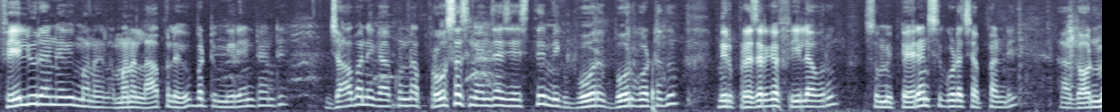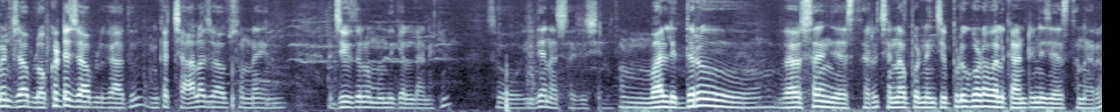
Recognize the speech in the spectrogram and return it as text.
ఫెయిల్యూర్ అనేవి మన మన లాపలేవు. బట్ మీరేంటంటే జాబ్ అనే కాకుండా ప్రాసెస్ని ఎంజాయ్ చేస్తే మీకు బోర్ బోర్ కొట్టదు మీరు ప్రెజర్గా ఫీల్ అవ్వరు. సో మీ పేరెంట్స్ కూడా చెప్పండి ఆ, గవర్నమెంట్ జాబ్లు ఒక్కటే జాబ్లు కాదు ఇంకా చాలా జాబ్స్ ఉన్నాయి జీవితంలో ముందుకెళ్ళడానికి. సో ఇదే నా సజెషన్ వాళ్ళిద్దరూ వ్యవసాయం చేస్తారు. చిన్నప్పటి నుంచి ఇప్పుడు కూడా వాళ్ళు కంటిన్యూ చేస్తున్నారు.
